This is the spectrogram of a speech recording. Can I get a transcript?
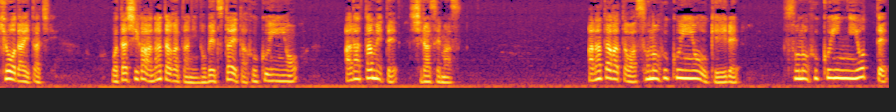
兄弟たち、私があなた方に述べ伝えた福音を改めて知らせます。あなた方はその福音を受け入れ、その福音によって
